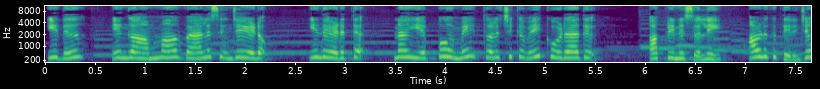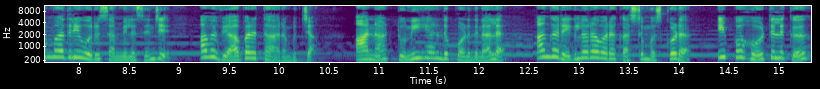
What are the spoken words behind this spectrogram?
இது எங்க அம்மா வேலை செஞ்ச இடம். இந்த இடத்த நான் எப்பவுமே தொலைச்சிக்கவே கூடாது அப்படின்னு சொல்லி அவளுக்கு தெரிஞ்ச மாதிரி ஒரு சமையல செஞ்சு அவ வியாபாரத்தை ஆரம்பிச்சா. ஆனா துணி இறந்து போனதுனால அங்க ரெகுலரா வர கஸ்டமர்ஸ் கூட இப்போ ஹோட்டலுக்கு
